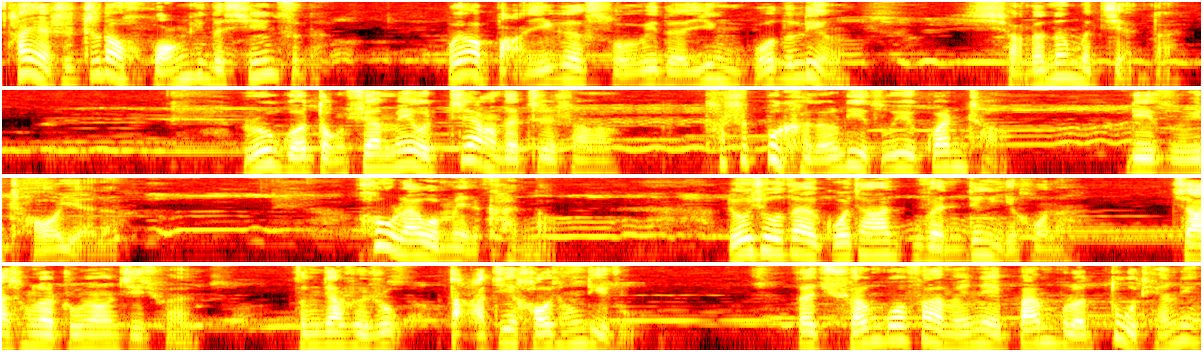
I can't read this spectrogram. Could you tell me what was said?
他也是知道皇帝的心思的，不要把一个所谓的硬脖子令想的那么简单。如果董宣没有这样的智商，他是不可能立足于官场，立足于朝野的。后来我们也看到。刘秀在国家稳定以后呢，加强了中央集权，增加税收，打击豪强地主，在全国范围内颁布了度田令。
